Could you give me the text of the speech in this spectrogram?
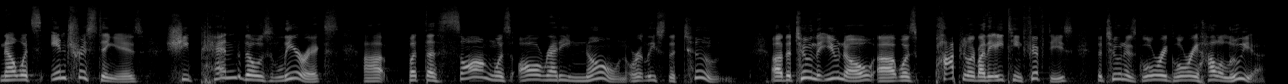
Now, what's interesting is she penned those lyrics, uh, but the song was already known, or at least the tune. Uh, the tune that you know uh, was popular by the 1850s. The tune is Glory, Glory, Hallelujah.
